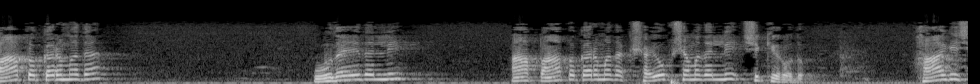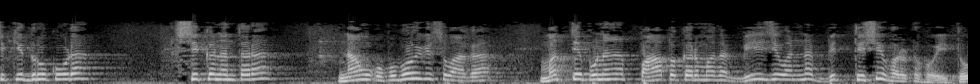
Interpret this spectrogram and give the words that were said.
ಪಾಪ ಕರ್ಮದ ಉದಯದಲ್ಲಿ ಆ ಪಾಪ ಕರ್ಮದ ಕ್ಷಯೋಕ್ಷಮದಲ್ಲಿ ಸಿಕ್ಕಿರೋದು. ಹಾಗೆ ಸಿಕ್ಕಿದ್ರೂ ಕೂಡ ಸಿಕ್ಕ ನಂತರ ನಾವು ಉಪಭೋಗಿಸುವಾಗ ಮತ್ತೆ ಪುನಃ ಪಾಪಕರ್ಮದ ಬೀಜವನ್ನ ಬಿತ್ತಿಸಿ ಹೊರಟು ಹೋಯಿತು.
